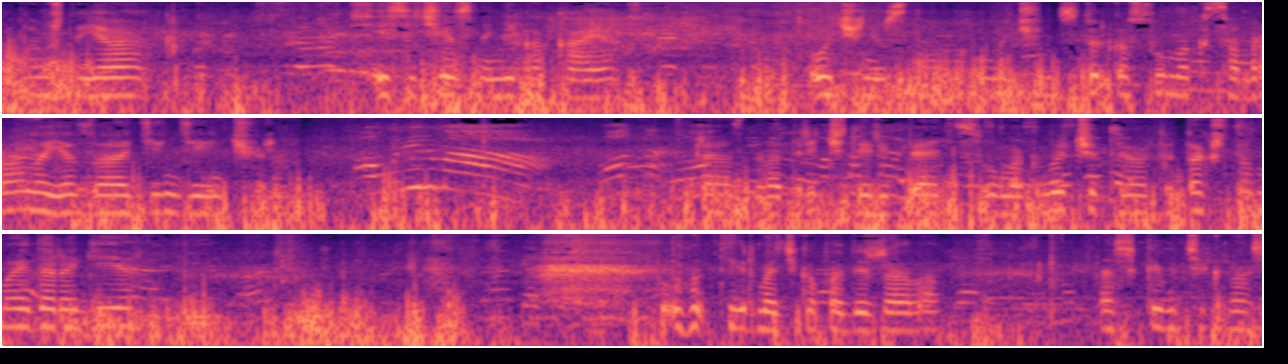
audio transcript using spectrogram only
потому что я, если честно, никакая. Очень устала, очень. Столько сумок собрала я за один день вчера. Раз, два, три, четыре, пять сумок. Ну, четвертый. Так что, мои дорогие, вот Ирмочка побежала. Ашкимчик наш.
